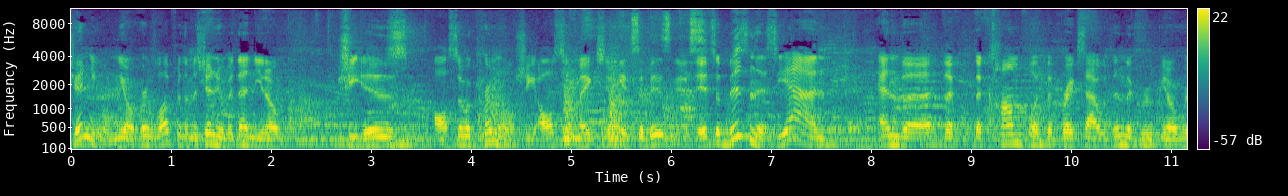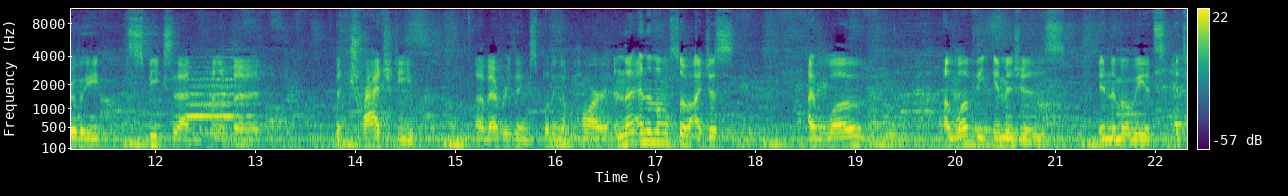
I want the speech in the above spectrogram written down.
genuine you know her love for them is genuine but then you know she is also a criminal she also makes you know It's a business. it's a business, yeah, and and the, the the conflict that breaks out within the group, you know, really speaks to that kind of the the tragedy of everything splitting apart, and then and then also I just I love I love the images in the movie. It's it's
